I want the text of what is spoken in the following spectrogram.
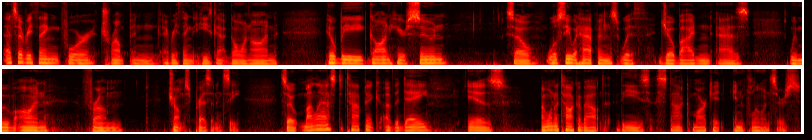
That's everything for Trump and everything that he's got going on. He'll be gone here soon. So we'll see what happens with Joe Biden as we move on from Trump's presidency. So, my last topic of the day is I want to talk about these stock market influencers.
